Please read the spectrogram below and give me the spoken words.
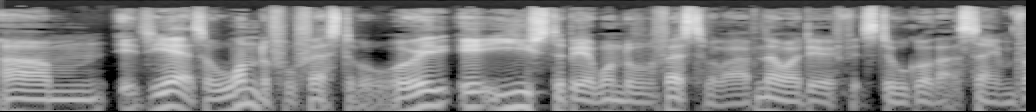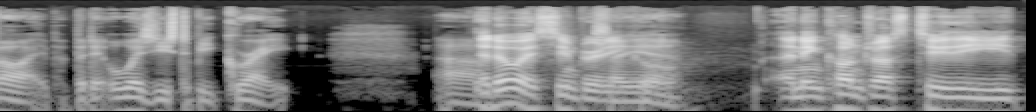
Um, it's yeah, it's a wonderful festival, or it, it used to be a wonderful festival. I have no idea if it's still got that same vibe, but it always used to be great. it always seemed really so, cool. yeah. And in contrast to the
